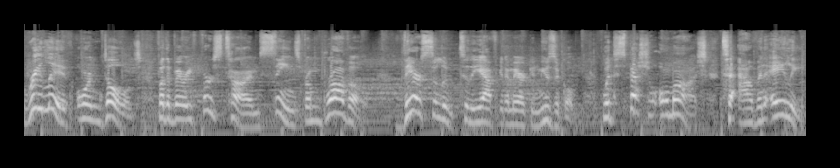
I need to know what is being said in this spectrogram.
Relive or indulge for the very first time scenes from Bravo, their salute to the African American musical, with special homage to Alvin Ailey,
